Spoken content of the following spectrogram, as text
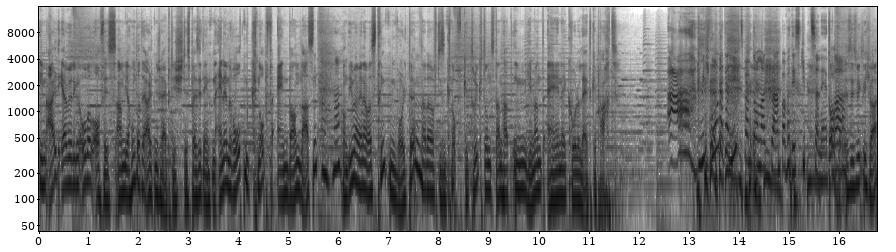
im altehrwürdigen Oval Office am jahrhundertealten Schreibtisch des Präsidenten einen roten Knopf einbauen lassen. Und immer wenn er was trinken wollte, hat er auf diesen Knopf gedrückt und dann hat ihm jemand eine Cola Light gebracht. Ah, mich wundert ja nichts beim Donald Trump, aber das gibt's ja nicht, Doch, oder? es ist wirklich wahr.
